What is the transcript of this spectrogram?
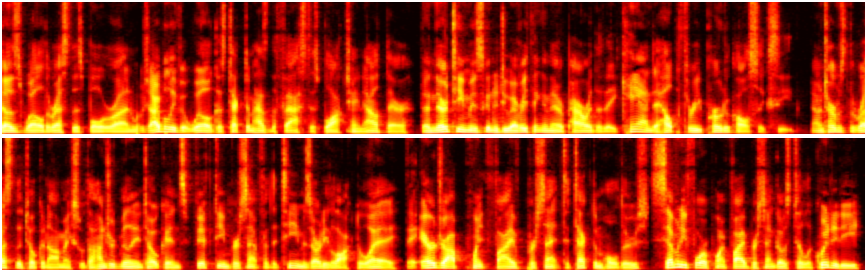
does well the rest of this bull run, which I believe it will because Tectum has the fastest blockchain out there, then their team is going to do everything in their power that they can to help three protocols succeed. Now, in terms of the rest of the tokenomics, with 100 million tokens, 15% for the team is already locked away. They airdrop 0.5% to Tectum holders, 74.5% goes to liquidity,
